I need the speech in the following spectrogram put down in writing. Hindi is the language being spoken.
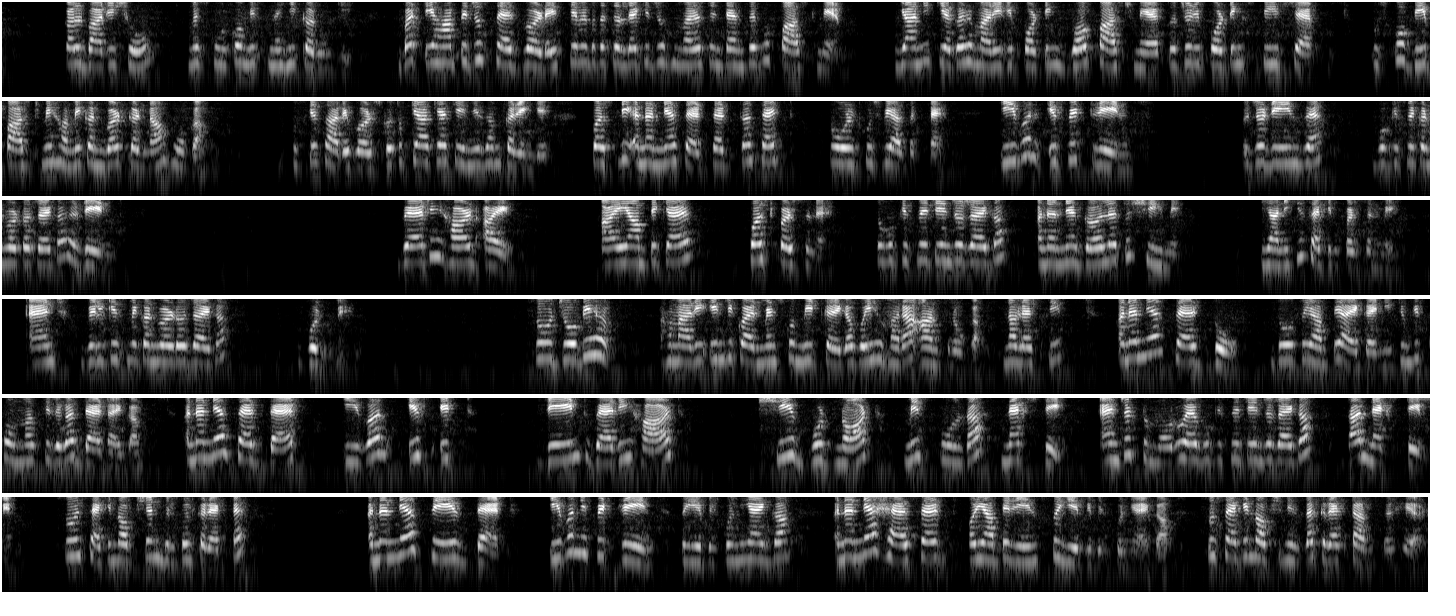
कल बारिश हो मैं स्कूल को मिस नहीं करूँगी। बट यहाँ पे जो सैड वर्ड है, इससे हमें पता चल रहा है कि जो हमारा सेंटेंस है, वो पास्ट में है। यानी कि अगर हमारी रिपोर्टिंग वर्ब पास्ट में है तो जो रिपोर्टिंग स्पीच है, उसको भी पास्ट में हमें कन्वर्ट करना होगा। उसके सारे वर्ड्स को। तो क्या क्या चेंजेस हम करेंगे? फर्स्टली अनन्या सेट सेट का सेट टोल्ड कुछ भी आ सकता है। इवन इफ़ इट रेन्स तो जो रेन्स है, वो किसमें कन्वर्ट हो जाएगा? Rain very hard I. I यहाँ पे क्या है? फ़र्स्ट पर्सन है। तो वो किसमें चेंज हो जाएगा? अनन्या गर्ल है तो शी में यानी कि सेकंड पर्सन में। एंड विल किसमें कन्वर्ट हो जाएगा? गुड में। सो so, जो भी हमारी इन रिक्वायरमेंट्स को मीट करेगा वही हमारा आंसर होगा। Now let's see Ananya said दो। दो तो यहाँ पे आएगा ही नहीं क्योंकि कोमस की जगह दैट आएगा। Ananya said that even if it rained very hard. She would not miss school the next day. And जो टुमारो है वो किस चेंज हो जाएगा? द नेक्स्ट डे में. सो सेकेंड ऑप्शन बिल्कुल करेक्ट है. Ananya says that even if it rains तो ये बिल्कुल नहीं आएगा. अनन्या हैज़ सेड और यहाँ पे रेन्स तो ये भी बिल्कुल नहीं आएगा. So second option is the correct answer here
